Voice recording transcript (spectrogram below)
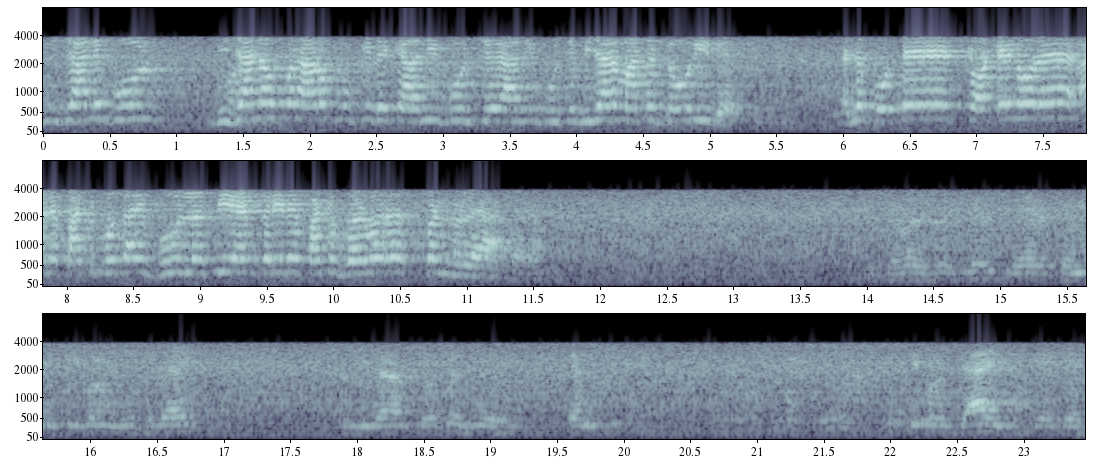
બીજાની ભૂલ, બીજાના ઉપર આરોપ મૂકી દે કે આની ભૂલ છે, આની ભૂલ છે, બીજાના માથે દોરી દે. એટલે પોતે ચોટેલો રહે અને પાછી પોતાની ભૂલ નથી એમ કરીને પાછો ગર્વરસ પણ રહ્યા કરે. બીજાના દોષ જ જોઈએ તેમ જાય ને કે બેન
